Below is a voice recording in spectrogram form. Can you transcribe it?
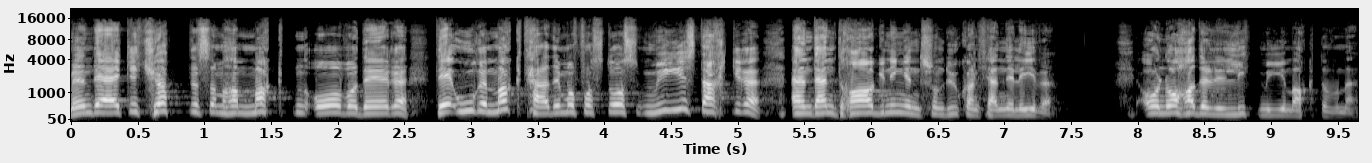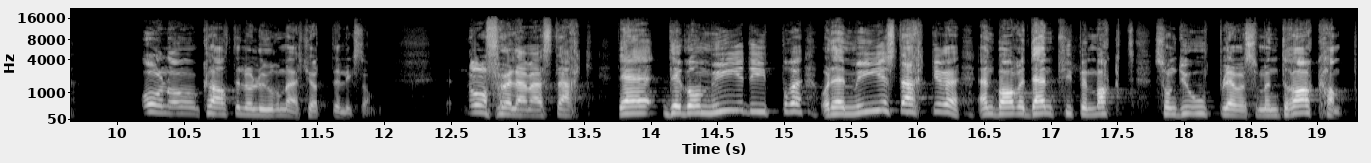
Men det er ikke kjøttet som har makten over dere. Det ordet 'makt' her det må forstås mye sterkere enn den dragningen som du kan kjenne i livet. Og nå hadde det litt mye makt over meg. Og nå klarte det å lure meg, kjøttet, liksom. Nå føler jeg meg sterk. Det, det, går mye dypere, og det er mye sterkere enn bare den type makt som du opplever som en dragkamp.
